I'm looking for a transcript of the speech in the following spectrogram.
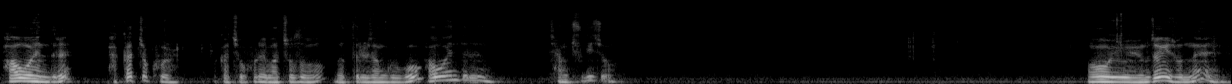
파워핸들의 바깥쪽 홀 바깥쪽 홀에 맞춰서 너트를 잠그고 파워핸들은 장축이죠. 어 이거 연장이 좋네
